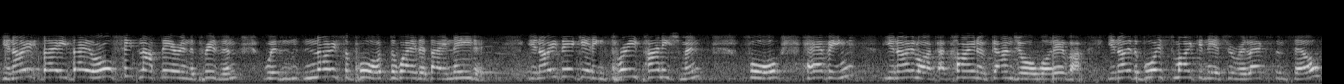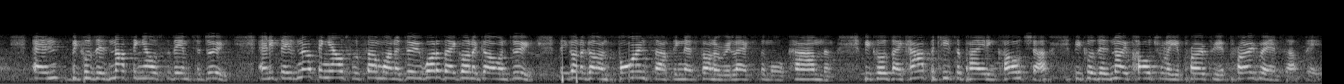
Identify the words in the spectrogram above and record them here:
You know, they, they are all sitting up there in the prison with no support the way that they need it. You know, they're getting three punishments for having, you know, like a cone of ganja or whatever. You know, the boys smoking there to relax themselves and because there's nothing else for them to do. And if there's nothing else for someone to do, what are they going to go and do? They're going to go and find something that's going to relax them or calm them because they can't participate in culture because there's no culturally appropriate programs up there.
